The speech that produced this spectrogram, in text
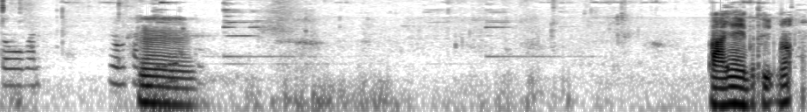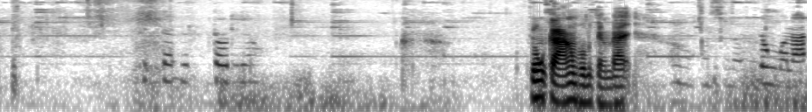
โตมันลงทันอืทีมปลาใหญ่บ่ถึกเนาะแต่โตเดียวลงกลางผมจำได้ ลงบอลอด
